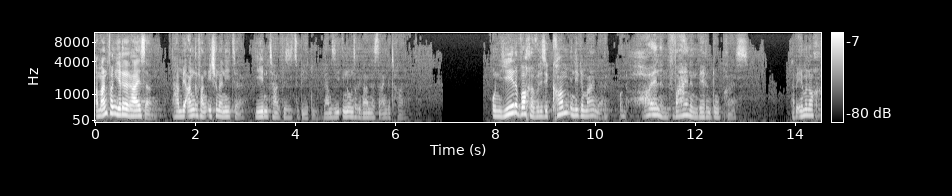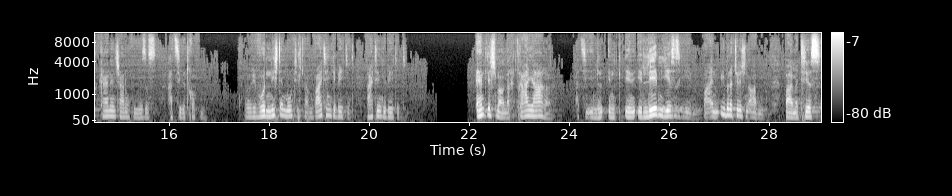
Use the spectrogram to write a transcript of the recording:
Am Anfang ihrer Reise haben wir angefangen, ich und Anita, jeden Tag für sie zu beten. Wir haben sie in unsere Landliste eingetragen. Und jede Woche würde sie kommen in die Gemeinde heulen, weinen während Lobpreis. Aber immer noch keine Entscheidung für Jesus hat sie getroffen. Aber wir wurden nicht entmutigt, wir haben weiterhin gebetet, weiterhin gebetet. Endlich mal, nach drei Jahren, hat sie in, in, in ihr Leben Jesus gegeben, bei einem übernatürlichen Abend, bei Matthias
